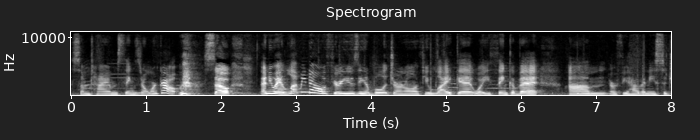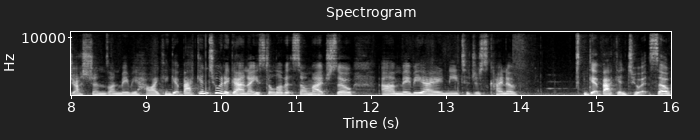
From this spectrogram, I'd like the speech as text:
sometimes things don't work out. so anyway, let me know if you're using a bullet journal, if you like it, what you think of it, um, or if you have any suggestions on maybe how I can get back into it again. I used to love it so much. So um, maybe I need to just kind of get back into it. So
